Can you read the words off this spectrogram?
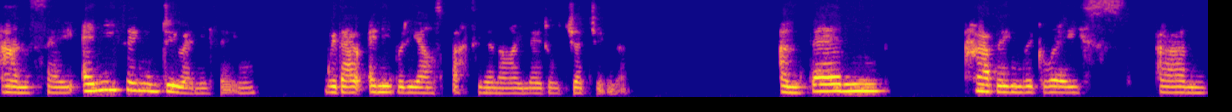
and say anything and do anything without anybody else batting an eyelid or judging them. And then having the grace um, and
